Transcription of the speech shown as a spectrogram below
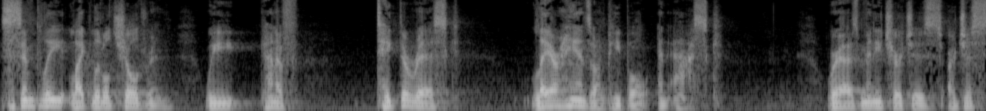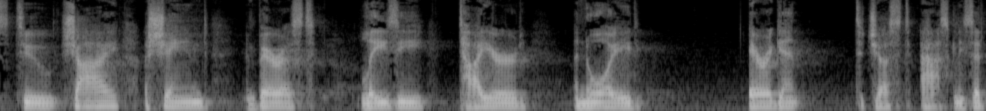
simply like little children we kind of take the risk lay our hands on people and ask. Whereas many churches are just too shy ashamed embarrassed lazy tired annoyed arrogant to just ask. And he said,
